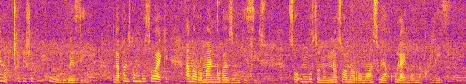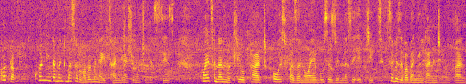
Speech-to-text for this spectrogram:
Enobuchwepheshe obukhulu kwezinto. Ngaphansi kombuso wakhe amaRoma anqoba zonke izizwe. So umbuso nomnotho wamaRoma wasuyakhula ngokungakholeki kodwa khona into abantu baseRoma babengayithandi kahle ngoJulius Caesar. Wayethandana noCleopatra owesifazane owayebusa ezweni lase-Egypt sebeze baba nengane njengomfana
